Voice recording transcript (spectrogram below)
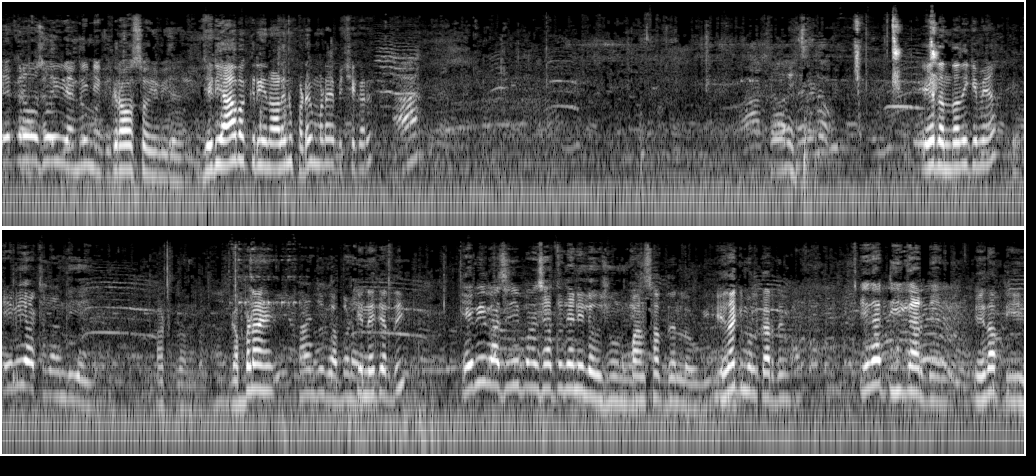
ਇਹ ਕ੍ਰੋਸ ਹੋਈ ਵੀ ਆ ਮਹੀਨੇ ਕੁ। ਕ੍ਰਾਸ ਹੋਈ ਵੀ ਹੈ ਜਿਹੜੀ ਆ ਬੱਕਰੀ ਨਾਲ ਇਹਨੂੰ ਫੜਿਓ ਮੜਾ ਪਿੱਛੇ ਕਰ। Sorry। ਇਹ ਦੰਦਾਂ ਦੀ ਕਿਵੇਂ ਆ? ਇਹ ਵੀ 8 ਦੰਦ ਹੀ ਜੀ। 8 ਦੰਦ। ਗੱਬਣਾ ਇਹ? ਹਾਂਜੀ ਗੱਬਣ। ਕਿੰਨੇ ਚਿਰ ਦੀ? ਇਹ ਵੀ ਬਸ ਜੀ 5-7 ਦਿਨ ਹੀ ਲਊ ਛੂਣ 5-7 ਦਿਨ ਲਊਗੀ। ਇਹਦਾ ਕੀ ਮੁੱਲ ਕਰਦੇ ਹੋ? ਇਹਦਾ 30 ਕਰਦੇ ਨੇ ਇਹਦਾ 30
